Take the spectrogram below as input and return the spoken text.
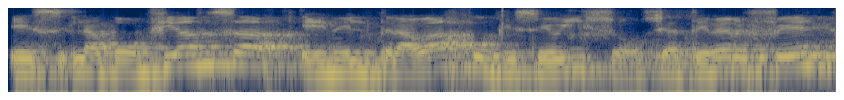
es la confianza en el trabajo que se hizo, o sea, tener fe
